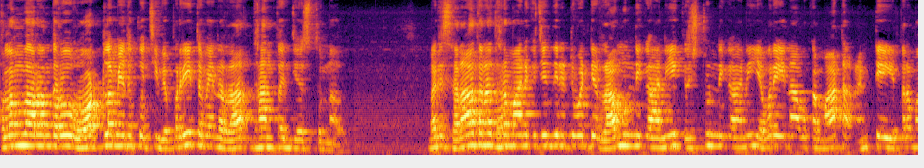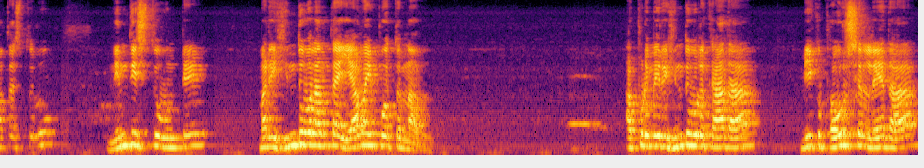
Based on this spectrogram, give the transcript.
కులం వారందరూ రోడ్ల మీదకి వచ్చి విపరీతమైన రాద్ధాంతం చేస్తున్నారు. మరి సనాతన ధర్మానికి చెందినటువంటి రాముణ్ణి కానీ కృష్ణుణ్ణి కానీ ఎవరైనా ఒక మాట అంటే ఇతర మతస్థులు నిందిస్తూ ఉంటే మరి హిందువులంతా ఏమైపోతున్నారు? అప్పుడు మీరు హిందువులు కాదా? మీకు పౌరుషం లేదా?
